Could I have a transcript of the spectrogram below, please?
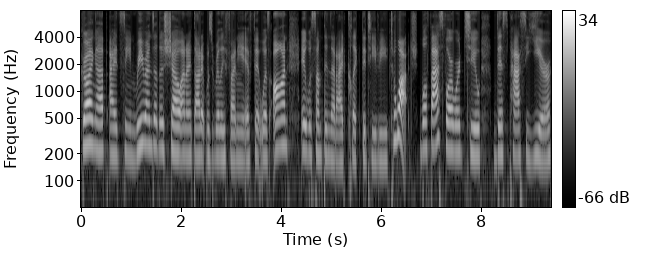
Growing up, I had seen reruns of the show and I thought it was really funny. If it was on, it was something that I'd click the TV to watch. Well, fast forward to this past year,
